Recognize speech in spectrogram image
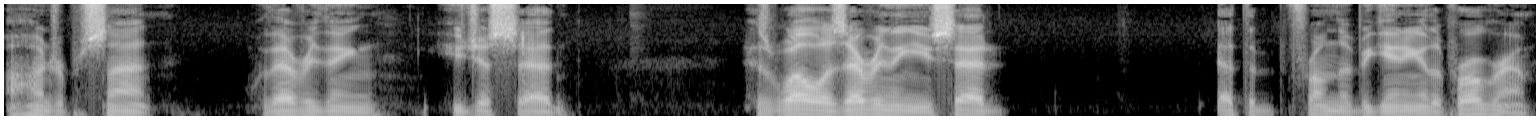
a hundred percent with everything you just said, as well as everything you said at the from the beginning of the program.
